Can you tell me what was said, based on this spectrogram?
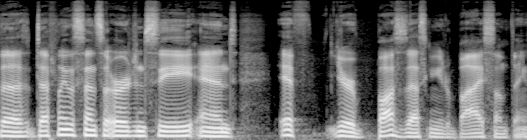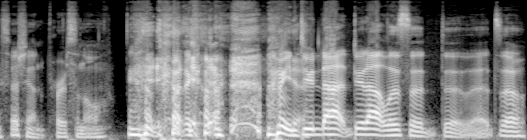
the definitely the sense of urgency, and if your boss is asking you to buy something, especially on a personal credit card, I mean, yeah. do not do not listen to that. So,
